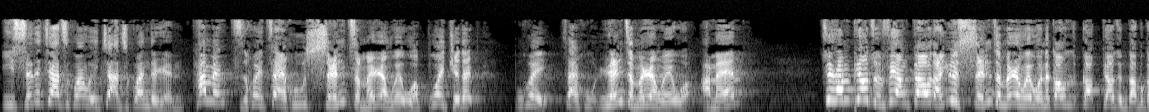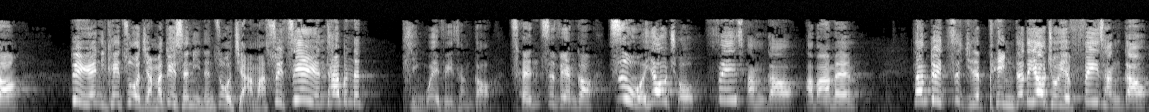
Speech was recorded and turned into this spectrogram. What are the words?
以神的价值观为价值观的人，他们只会在乎神怎么认为我，不会觉得，不会在乎人怎么认为我，阿门。所以他们标准非常高的，因为神怎么认为我，的高高标准高不高？对人你可以作假吗？对神你能作假吗？所以这些人他们的品味非常高，层次非常高，自我要求非常高，阿爸们。他们对自己的品德的要求也非常高。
